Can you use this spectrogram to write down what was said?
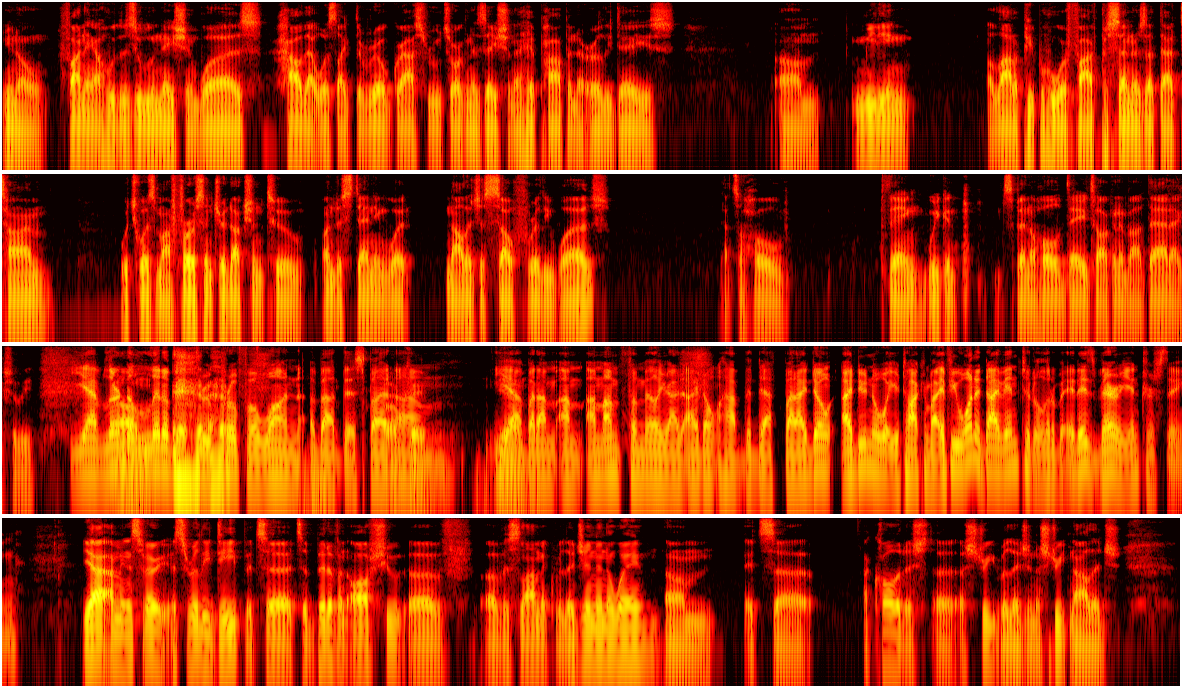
you know finding out who the zulu nation was how that was like the real grassroots organization of hip hop in the early days um, meeting a lot of people who were five percenters at that time, which was my first introduction to understanding what knowledge of self really was. That's a whole thing. We can spend a whole day talking about that actually. Yeah, I've learned um, a little bit through Profo One about this, but okay. um yeah, yeah, but I'm I'm I'm unfamiliar. I, I don't have the depth, but I don't I do know what you're talking about. If you want to dive into it a little bit, it is very interesting yeah, I mean it's very it's really deep. It's a it's a bit of an offshoot of of Islamic religion in a way. Um, it's uh, I call it a, a street religion, a street knowledge.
